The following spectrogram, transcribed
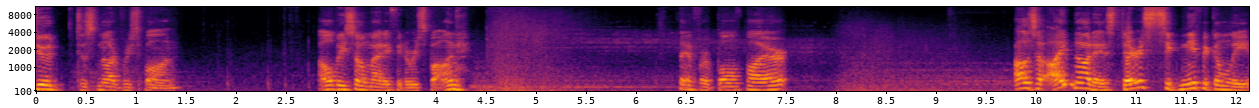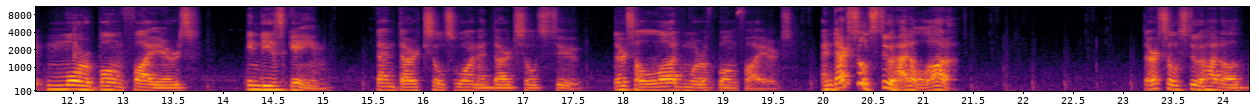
dude does not respawn. I'll be so mad if it respawn. Time for bonfire. Also, I've noticed there is significantly more bonfires in this game than Dark Souls 1 and Dark Souls 2. There's a lot more of bonfires. And Dark Souls 2 had a lot of... Dark Souls 2 had a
